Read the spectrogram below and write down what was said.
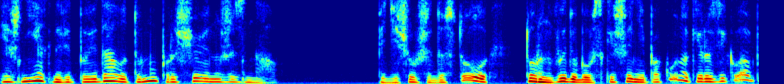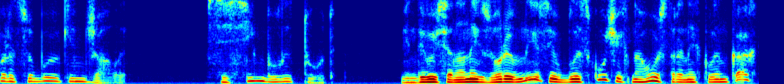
і аж ніяк не відповідало тому, про що він уже знав. Підійшовши до столу, Торн видобув з кишені пакунок і розіклав перед собою кінджали. Всі сім були тут. Він дивився на них згори вниз, і в блискучих нагострених клинках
